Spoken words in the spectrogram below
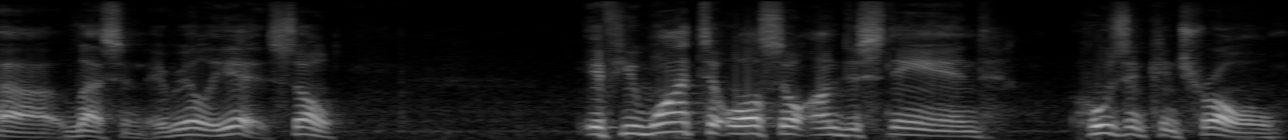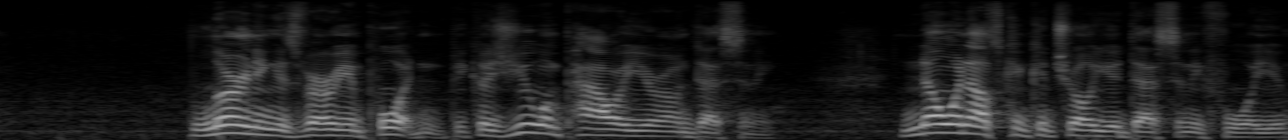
uh, lesson. It really is. So if you want to also understand who's in control, learning is very important because you empower your own destiny. No one else can control your destiny for you.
